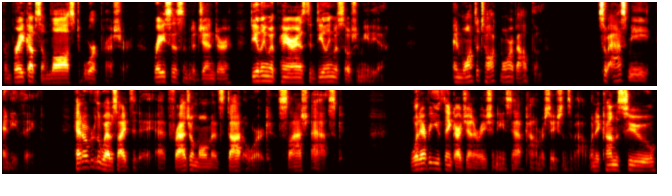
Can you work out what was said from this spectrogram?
from breakups and loss to work pressure, racism to gender, dealing with parents to dealing with social media, and want to talk more about them. So ask me anything. Head over to the website today at fragilemoments.org slash ask. Whatever you think our generation needs to have conversations about when it comes to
